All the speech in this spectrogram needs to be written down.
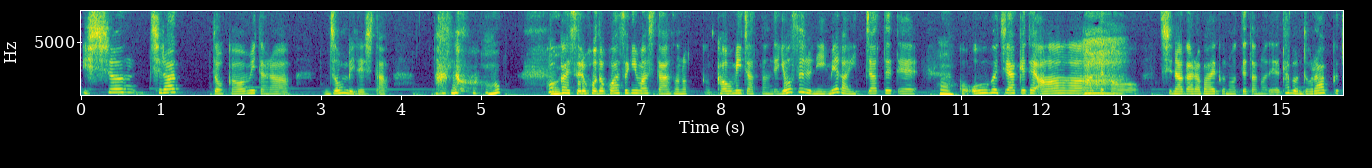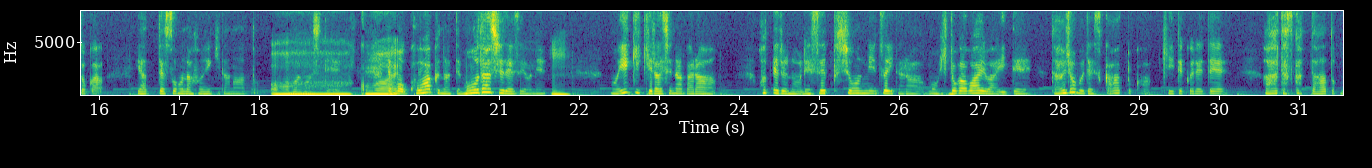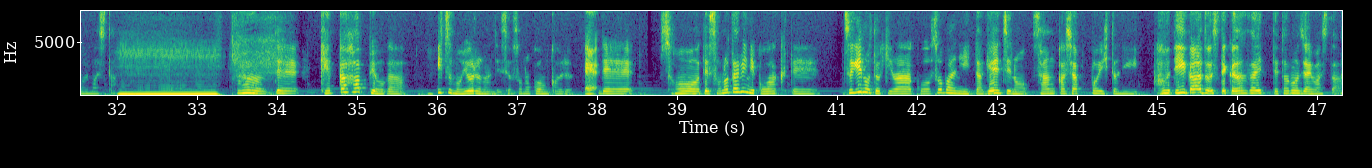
一瞬、ちらっと顔見たら、ゾンビでした。あの、お後悔するほど怖すぎました。その顔見ちゃったんで、要するに目がいっちゃってて、おこう、大口開けて、あーって顔しながらバイク乗ってたので、多分ドラッグとかやってそうな雰囲気だなと。思いまして怖い。でもう怖くなって猛ダッシュですよね。うん。もう息切らしながら、ホテルのレセプションに着いたら、もう人がワイワイいて、大丈夫ですか？とか聞いてくれて、ああ、助かったと思いましたう。ーん。うん。で、結果発表が、いつも夜なんですよ、そのコンクール。えで、そう。で、その度に怖くて、次の時は、こう、そばにいた現地の参加者っぽい人に、ボディーガードしてくださいって頼んじゃいました。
